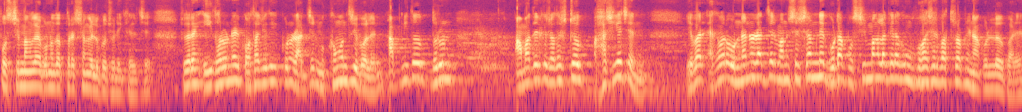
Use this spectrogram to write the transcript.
পশ্চিমবাংলার বন দপ্তরের সঙ্গে লুকোচুরি খেলছে। সুতরাং এই ধরনের কথা যদি কোনো রাজ্যের মুখ্যমন্ত্রী বলেন, আপনি তো ধরুন আমাদেরকে যথেষ্ট হাসিয়েছেন। এবার একেবারে অন্যান্য রাজ্যের মানুষের সামনে গোটা পশ্চিমবাংলাকে এরকম উপহাসের পাত্র আপনি না করলেও পারেন।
